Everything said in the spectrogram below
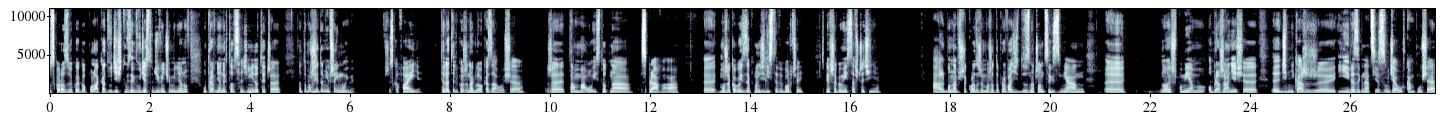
skoro zwykłego Polaka 20, tych 29 milionów uprawnionych to w zasadzie nie dotyczy, no to może się tym nie przejmujmy. Wszystko fajnie. Tyle tylko, że nagle okazało się, że ta mało istotna sprawa może kogoś zepchnąć z listy wyborczej z pierwszego miejsca w Szczecinie. Albo na przykład, że może doprowadzić do znaczących zmian. E, no, już pomijam obrażanie się e, dziennikarzy i rezygnację z udziału w kampusie,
